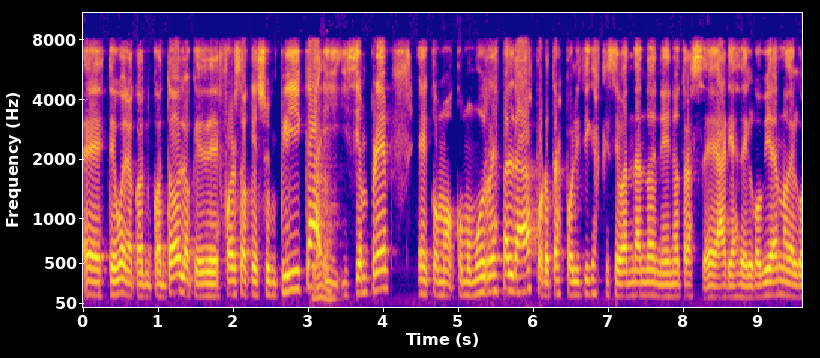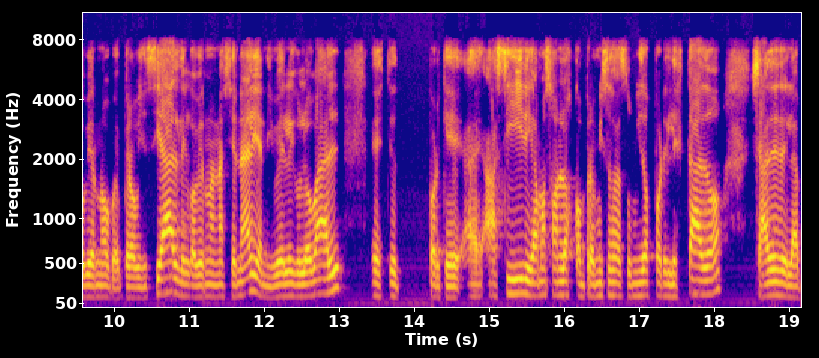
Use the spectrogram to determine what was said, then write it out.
Este, bueno, con, con todo lo que de esfuerzo que eso implica y, siempre eh, como, como muy respaldadas por otras políticas que se van dando en, en otras eh, áreas del gobierno, del gobierno provincial, del gobierno nacional y a nivel global. Este, porque eh, así, digamos, son los compromisos asumidos por el Estado ya desde la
